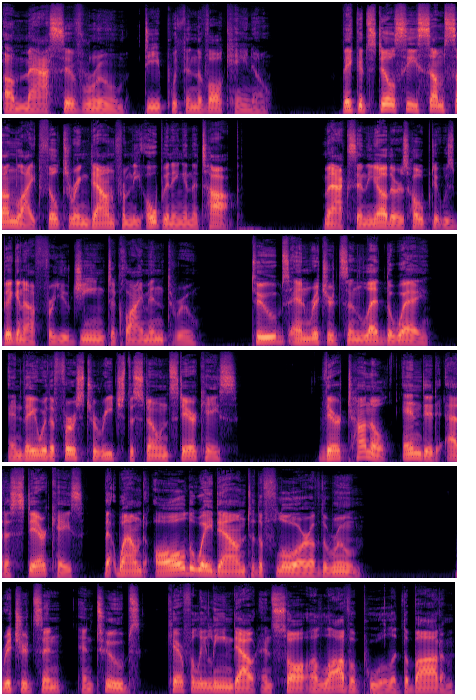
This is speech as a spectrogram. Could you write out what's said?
A massive room deep within the volcano. They could still see some sunlight filtering down from the opening in the top. Max and the others hoped it was big enough for Eugene to climb in through. Tubes and Richardson led the way, and they were the first to reach the stone staircase. Their tunnel ended at a staircase that wound all the way down to the floor of the room. Richardson and Tubes carefully leaned out and saw a lava pool at the bottom.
